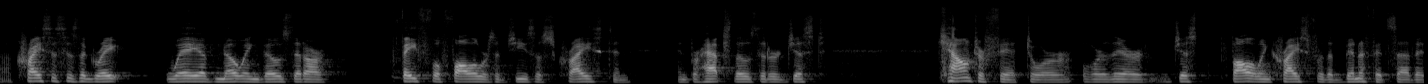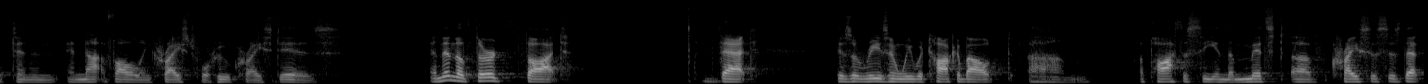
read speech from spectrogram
Uh, crisis is a great way of knowing those that are faithful followers of Jesus Christ and, and perhaps those that are just counterfeit or, or they're just following Christ for the benefits of it and, and not following Christ for who Christ is. And then the third thought that is a reason we would talk about um, apostasy in the midst of crisis is that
